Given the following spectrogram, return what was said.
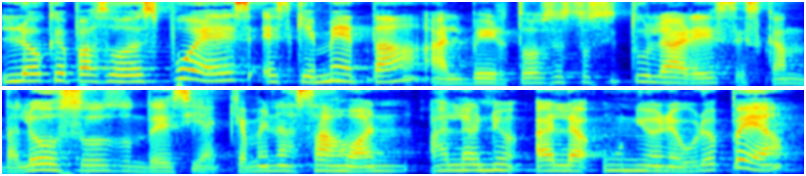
Lo que pasó después es que Meta, al ver todos estos titulares escandalosos donde decía que amenazaban a la, Unión Europea,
